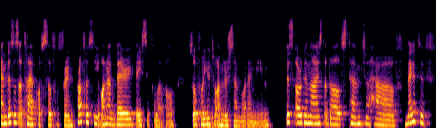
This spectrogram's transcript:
And this is a type of self fulfilling prophecy on a very basic level. So, for you to understand what I mean, disorganized adults tend to have negative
